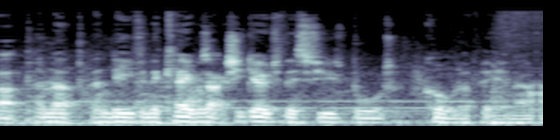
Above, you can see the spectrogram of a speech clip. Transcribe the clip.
up and up, and leaving the cables actually go to this fuse board cord up here now.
